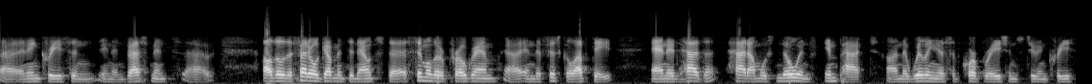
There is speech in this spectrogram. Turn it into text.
uh, an increase in, in investment. although the federal government announced a similar program in the fiscal update, and it has had almost no in- impact on the willingness of corporations to increase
